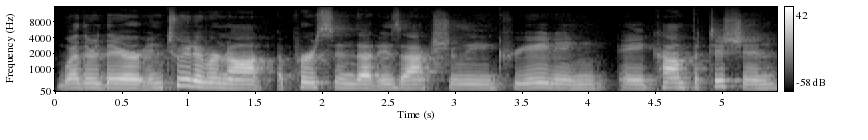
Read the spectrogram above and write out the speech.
whether they're intuitive or not, a person that is actually creating a competition.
